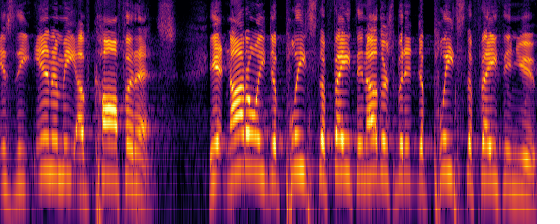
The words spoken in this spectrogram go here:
is the enemy of confidence. It not only depletes the faith in others, but it depletes the faith in you.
